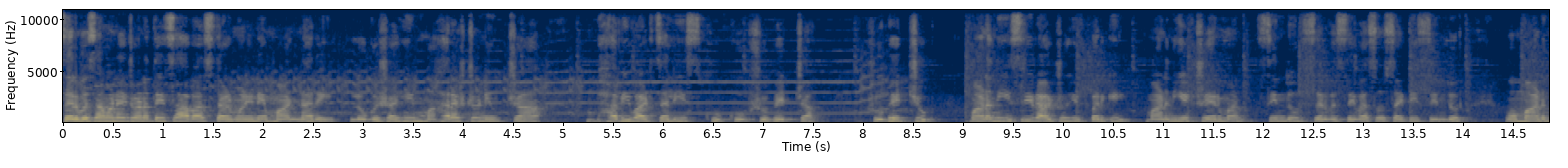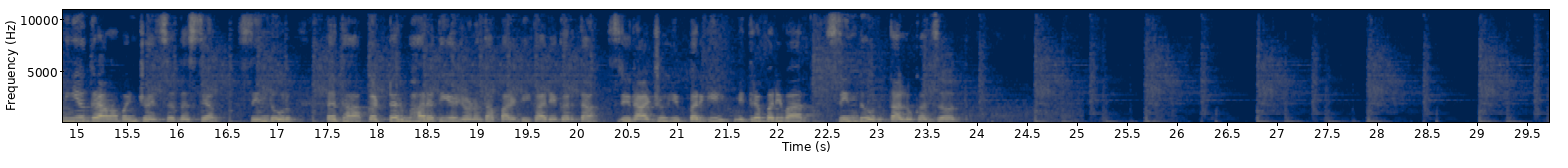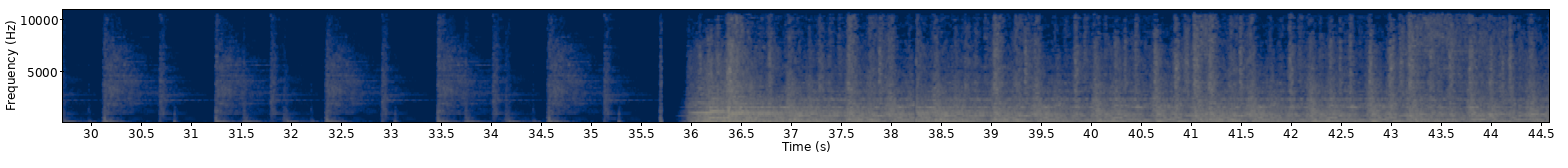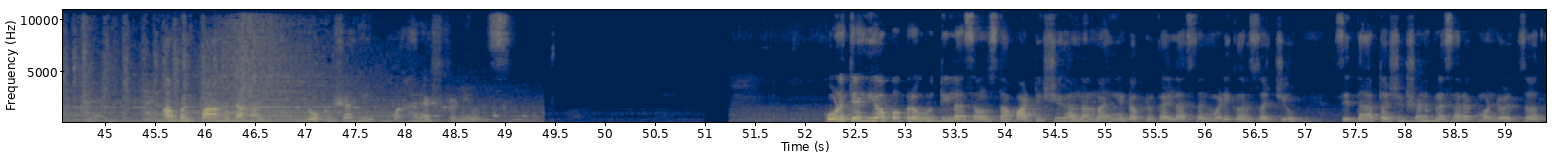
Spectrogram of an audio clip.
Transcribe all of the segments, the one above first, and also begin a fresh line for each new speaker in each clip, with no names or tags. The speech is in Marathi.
सर्वसामान्य जनतेचा आवाज तळमळीने मांडणारे लोकशाही महाराष्ट्र न्यूजच्या भावी वाटचालीस खूप खूप शुभेच्छा. शुभेच्छुक माननीय श्री राजू हिप्परगी माननीय चेअरमन सिंदूर सर्वसेवा सोसायटी सिंदूर व माननीय ग्रामपंचायत सदस्य सिंदूर तथा कट्टर भारतीय जनता पार्टी कार्यकर्ता श्री राजू हिप्परगी मित्रपरिवार सिंदूर तालुका जत. आपण पाहत आहात लोकशाही महाराष्ट्र न्यूज. कोणत्याही अपप्रवृत्तीला संस्था पाठीशी घालणार नाही डॉक्टर कैलास सनमडेकर सचिव सिद्धार्थ शिक्षण प्रसारक मंडळ जत.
